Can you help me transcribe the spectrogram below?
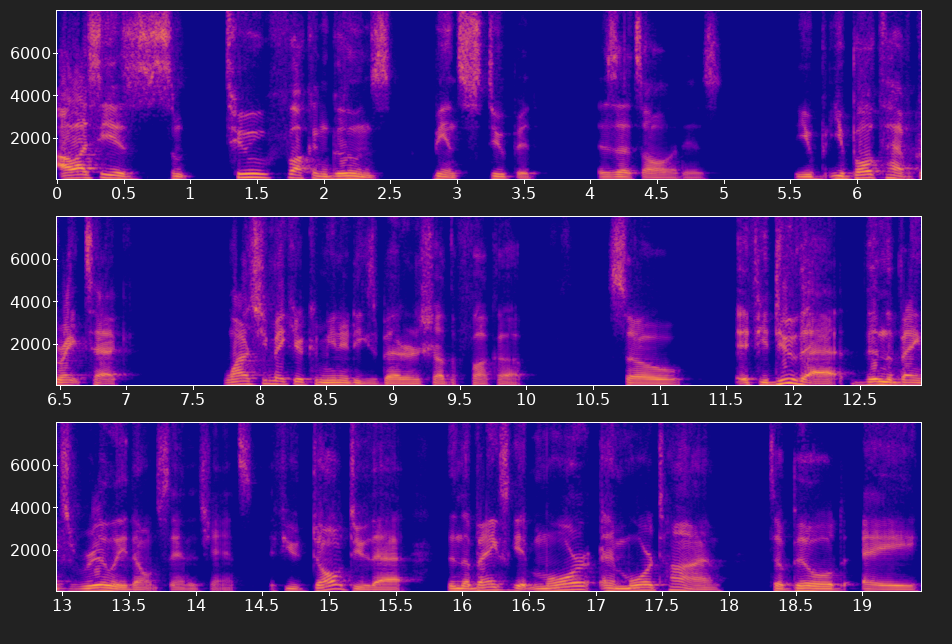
all I see is some two fucking goons being stupid. Is that's all it is. You you both have great tech. Why don't you make your communities better and shut the fuck up? So if you do that, then the banks really don't stand a chance. If you don't do that, then the banks get more and more time to build a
